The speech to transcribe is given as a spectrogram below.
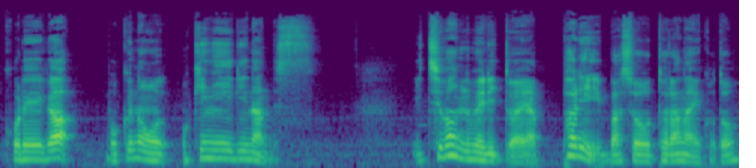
これが僕のお気に入りなんです。一番のメリットはやっぱり場所を取らないこと。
